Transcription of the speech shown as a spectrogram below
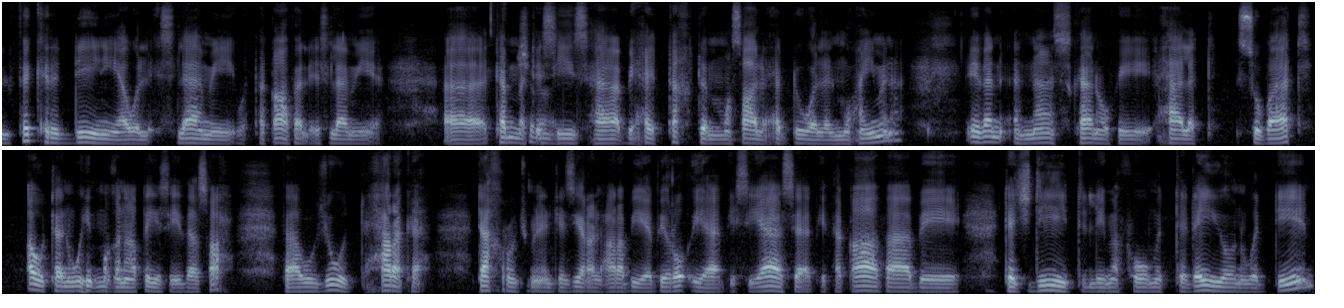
الفكر الديني أو الإسلامي والثقافة الإسلامية آه، تم شباب. تسييسها بحيث تخدم مصالح الدول المهيمنة إذا الناس كانوا في حالة سبات أو تنويم مغناطيسي إذا صح فوجود حركة تخرج من الجزيرة العربية برؤية بسياسة بثقافة بتجديد لمفهوم التدين والدين.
